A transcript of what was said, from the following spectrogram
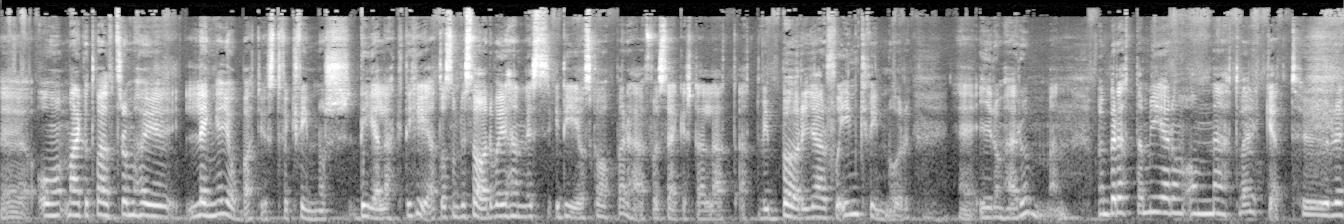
Eh, och Margot Wallström har ju länge jobbat just för kvinnors delaktighet och som du sa, det var ju hennes idé att skapa det här för att säkerställa att, att vi börjar få in kvinnor Eh, i de här rummen. Men berätta mer om, om nätverket. Hur,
